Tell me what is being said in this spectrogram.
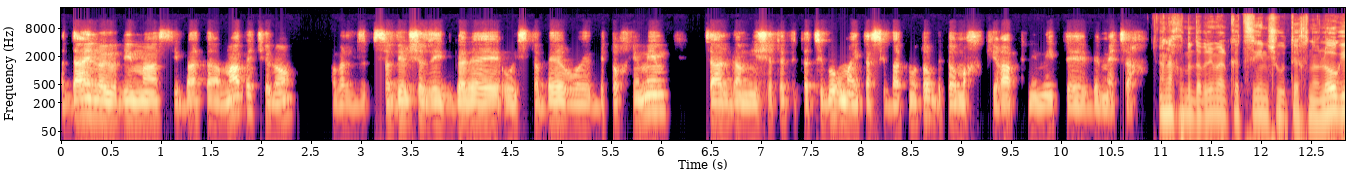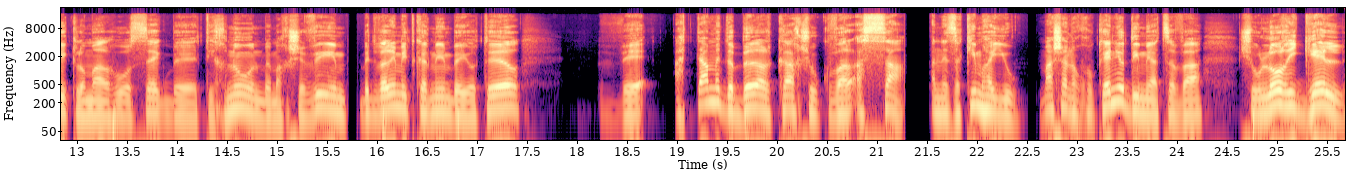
עדיין לא יודעים מה סיבת המוות שלו, אבל סביר שזה יתגלה או יסתבר בתוך ימים. צה"ל גם ישתף את הציבור מה הייתה סיבת מותו בתום החקירה הפנימית אה, במצ"ח. אנחנו מדברים על קצין שהוא טכנולוגי, כלומר הוא עוסק בתכנון, במחשבים, בדברים מתקדמים ביותר, ואתה מדבר על כך שהוא כבר עשה, הנזקים היו. מה שאנחנו כן יודעים מהצבא, שהוא לא ריגל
